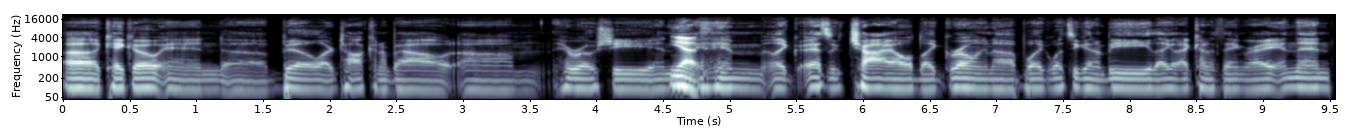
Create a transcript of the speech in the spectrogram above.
uh, Keiko and uh, Bill are talking about um, Hiroshi and, Yes. and him like as a child, like growing up, like what's he gonna be, like that kind of thing, right? And then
